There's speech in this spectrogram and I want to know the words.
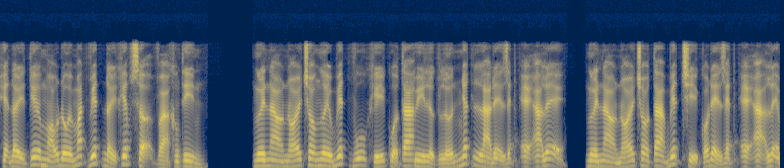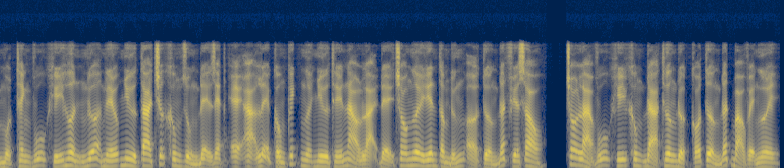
hiện đầy tia máu đôi mắt viết đầy khiếp sợ và không tin. người nào nói cho ngươi biết vũ khí của ta uy lực lớn nhất là đệ dẹt e a lệ người nào nói cho ta biết chỉ có để dẹt e ạ lệ một thanh vũ khí hơn nữa nếu như ta trước không dùng để dẹt e ạ lệ công kích ngươi như thế nào lại để cho ngươi yên tâm đứng ở tường đất phía sau, cho là vũ khí không đả thương được có tường đất bảo vệ ngươi,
